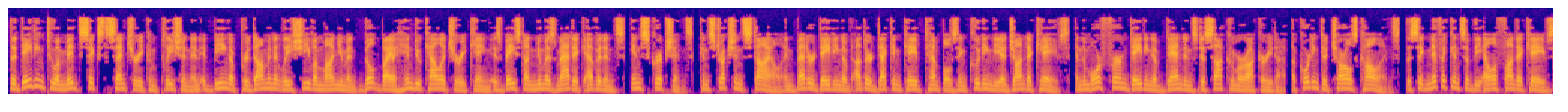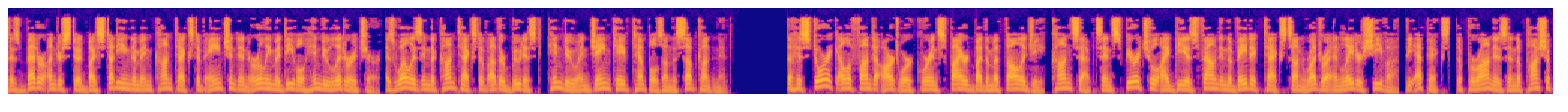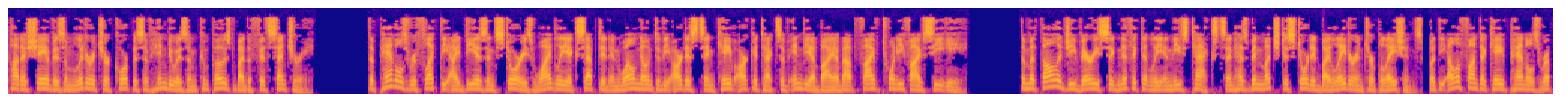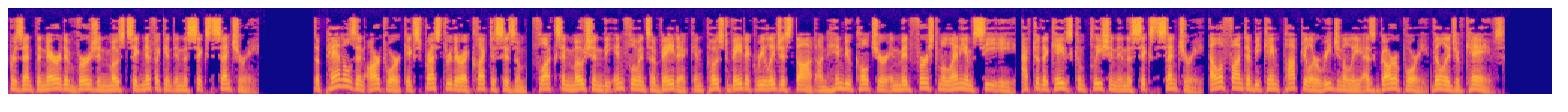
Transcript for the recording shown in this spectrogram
The dating to a mid-6th century completion and it being a predominantly Shiva monument built by a Hindu Kalachuri king is based on numismatic evidence, inscriptions, construction style and better dating of other Deccan cave temples including the Ajanta caves, and the more firm dating of Dandin's Dashakumaracharita. According to Charles Collins, the significance of the Elephanta caves is better understood by studying them in context of ancient and early medieval Hindu literature, as well as in the context of other Buddhist, Hindu and Jain cave temples on the subcontinent The historic Elephanta artwork were inspired by the mythology, concepts and spiritual ideas found in the Vedic texts on Rudra and later Shiva, the epics, the Puranas and the Pashupata Shaivism literature corpus of Hinduism composed by the 5th century. The panels reflect the ideas and stories widely accepted and well known to the artists and cave architects of India by about 525 CE. The mythology varies significantly in these texts and has been much distorted by later interpolations, but the Elephanta cave panels represent the narrative version most significant in the 6th century. The panels and artwork express through their eclecticism, flux and motion the influence of Vedic and post-Vedic religious thought on Hindu culture in mid-1st millennium CE. After the cave's completion in the 6th century, Elephanta became popular regionally as Gharapuri village of caves.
